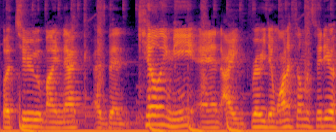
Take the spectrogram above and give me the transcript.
but two, my neck has been killing me, and I really didn't wanna film this video,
